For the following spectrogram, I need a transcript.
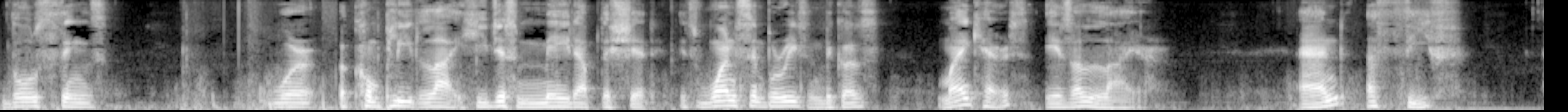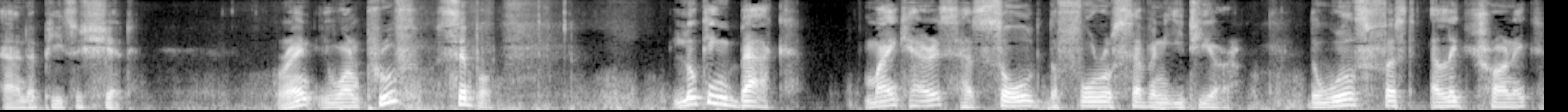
those things were a complete lie. He just made up the shit. It's one simple reason because Mike Harris is a liar and a thief and a piece of shit. Right? You want proof? Simple. Looking back, Mike Harris has sold the 407 ETR the world's first electronic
